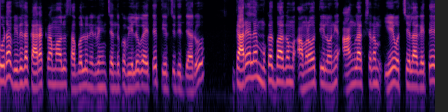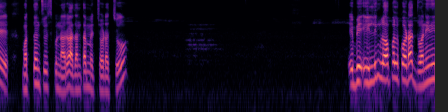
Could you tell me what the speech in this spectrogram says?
కూడా వివిధ కార్యక్రమాలు సభలు నిర్వహించేందుకు వీలుగా అయితే తీర్చిదిద్దారు. కార్యాలయం ముఖ భాగం అమరావతిలోని ఆంగ్లాక్షరం ఏ వచ్చేలాగైతే మొత్తం చూసుకున్నారు. అదంతా మీరు చూడొచ్చు. ఈ బిల్డింగ్ లోపల కూడా ధ్వనిని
